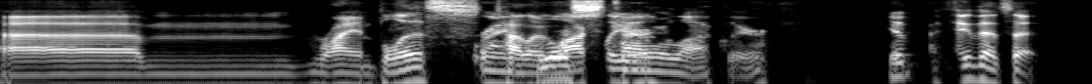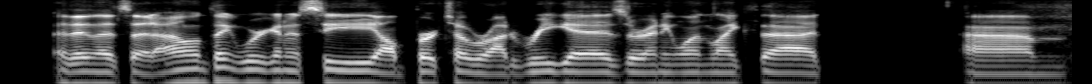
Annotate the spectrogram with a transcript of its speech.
um, Ryan Bliss, Ryan Tyler Bliss, Locklear. Tyler Locklear. Yep, I think that's it. I think that's it. I don't think we're gonna see Alberto Rodriguez or anyone like that. Um,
